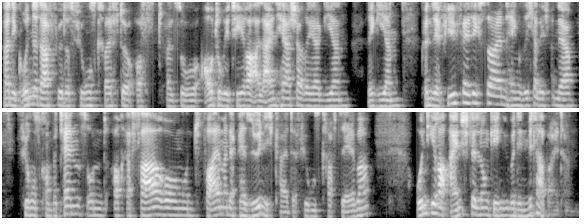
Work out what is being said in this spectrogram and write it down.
Ja, die Gründe dafür, dass Führungskräfte oft als so autoritäre Alleinherrscher reagieren, regieren, können sehr vielfältig sein, hängen sicherlich an der Führungskompetenz und auch Erfahrung und vor allem an der Persönlichkeit der Führungskraft selber und ihrer Einstellung gegenüber den Mitarbeitern.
